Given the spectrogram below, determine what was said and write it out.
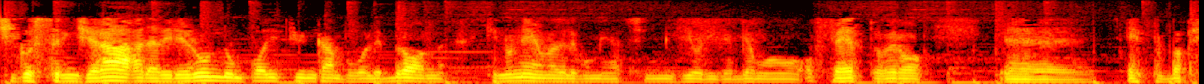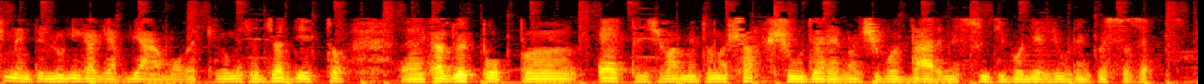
ci costringerà ad avere Rondo un po' di più in campo con LeBron, che non è una delle combinazioni migliori che abbiamo offerto, però eh, è probabilmente l'unica che abbiamo perché come si è già detto eh, Caldwell Pop è principalmente uno sharpshooter e non ci può dare nessun tipo di aiuto in questo senso.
